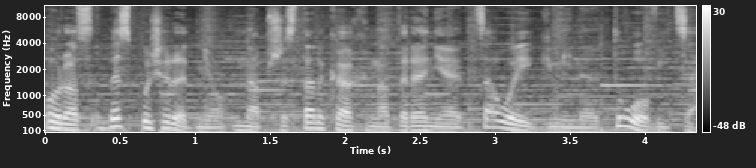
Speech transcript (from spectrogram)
oraz bezpośrednio na przystankach na terenie całej gminy Tułowice.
